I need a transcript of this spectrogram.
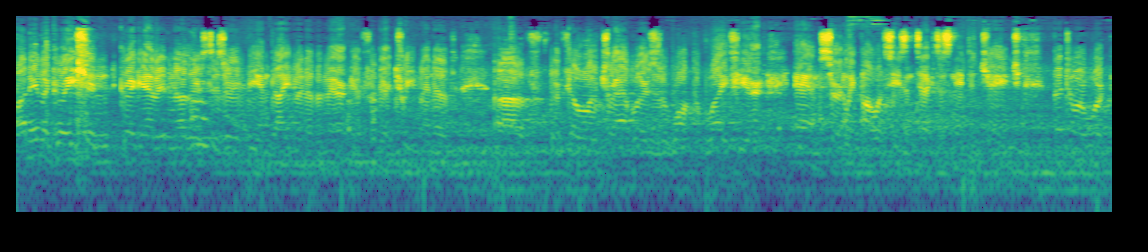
On immigration, Greg Abbott and others deserve the indictment of America for their treatment of, of their fellow travelers as a walk of life here, and certainly policies in Texas need to change. Beto O'Rourke,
